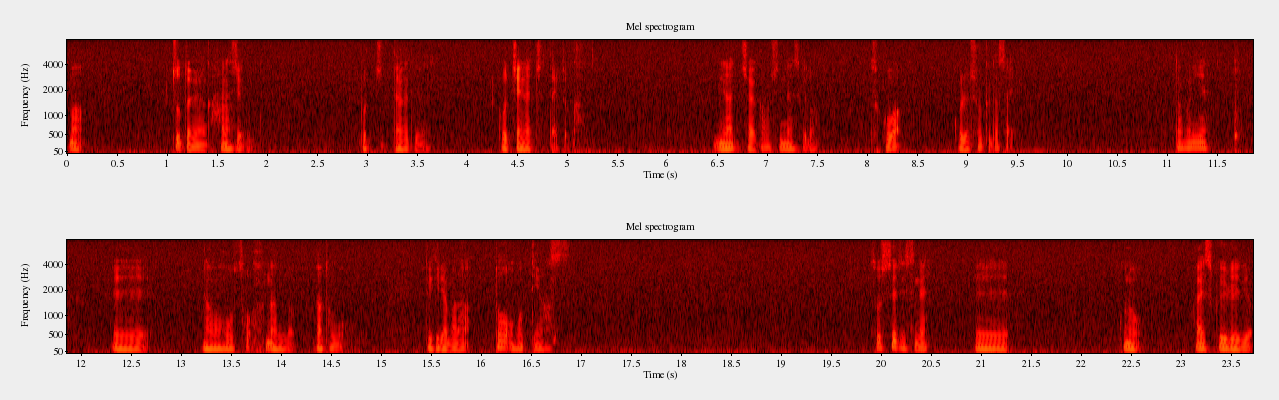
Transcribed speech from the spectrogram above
まあ、ちょっとね、なんか話が、ぼっち、だかごっちゃになっちゃったりとか、になっちゃうかもしれないですけど、そこはご了承ください。たまにね、えー生放送などなどもできればなと思っていますそしてですね、えーこのハイスクールレディオ、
